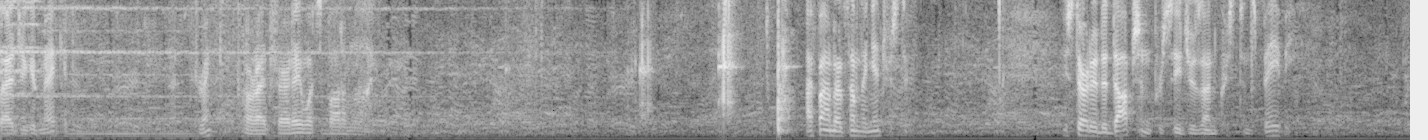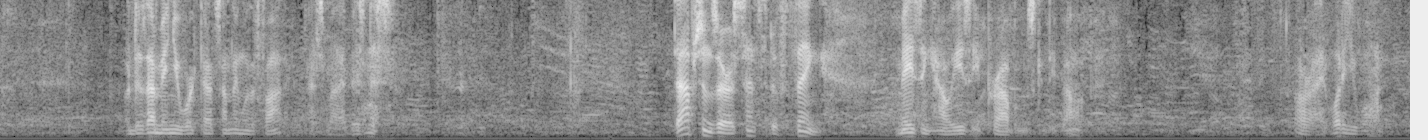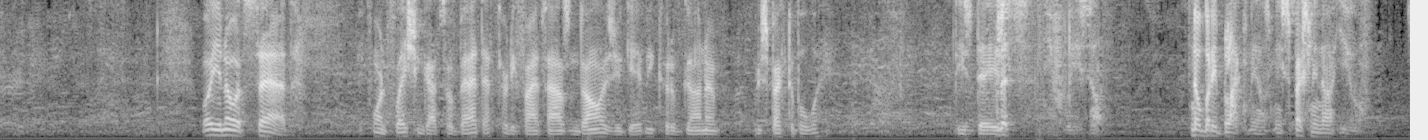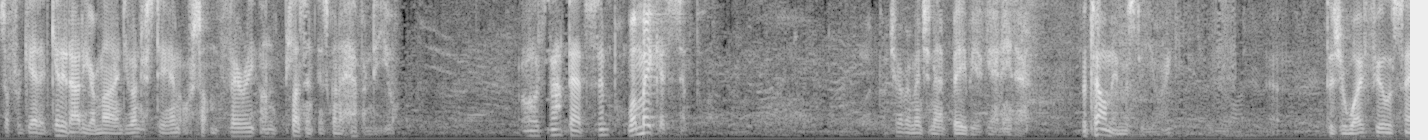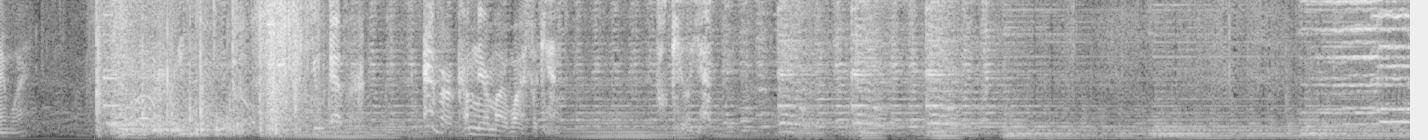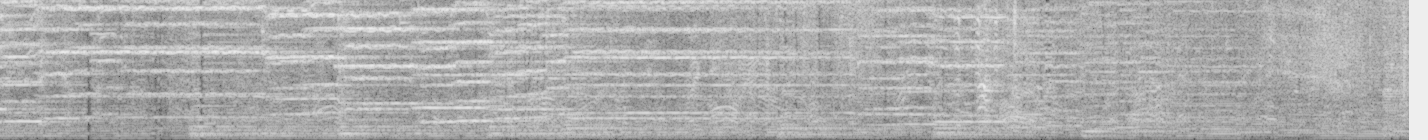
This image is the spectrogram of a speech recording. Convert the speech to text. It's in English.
Glad you could make it. Drink? All right, Farraday, what's the bottom line? I found out something interesting. You started adoption procedures on Kristin's baby. Or does that mean you worked out something with the father? That's my business. Adoptions are a sensitive thing. Amazing how easy problems can develop. All right, what do you want? Well, you know, it's sad. Before inflation got so bad, that $35,000 you gave me could have gone a respectable way. These days. Listen, you weasel. Nobody blackmails me, especially not you. So forget it. Get it out of your mind, you understand? Or something very unpleasant is going to happen to you. Oh, it's not that simple. Well, make it simple. Don't you ever mention that baby again, either. But tell me, Mr. Ewing, uh, does your wife feel the same way? you ever, ever come near my wife again, I'll kill you.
